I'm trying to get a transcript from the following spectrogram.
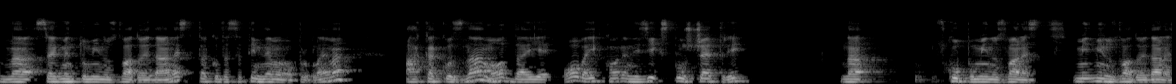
na segmentu minus 2 do 11, tako da sa tim nemamo problema. A kako znamo da je ovaj koren iz x plus 4 na skupu minus, 12, minus 2 do 11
